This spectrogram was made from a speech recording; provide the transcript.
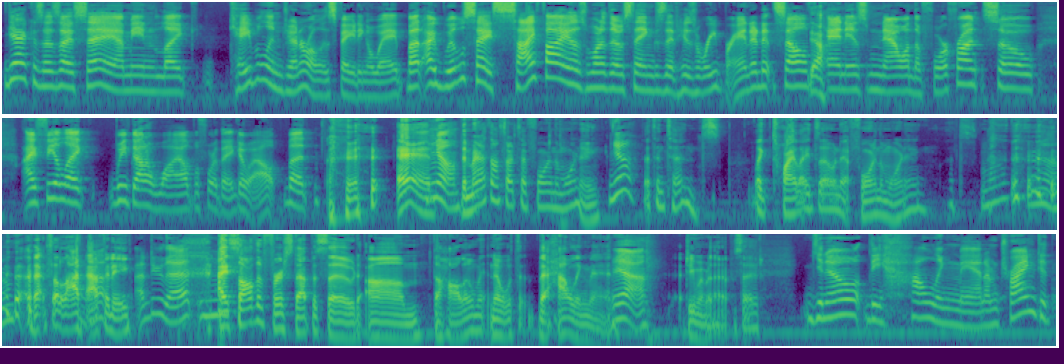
yeah. Because as I say, I mean, like cable in general is fading away, but I will say, sci-fi is one of those things that has rebranded itself Yeah. and is now on the forefront. So. I feel like we've got a while before they go out, but and Yeah. the marathon starts at four in the morning. Yeah. that's intense. Like Twilight Zone at four in the morning. That's well. that's a lot happening. I do that. Mhm. I saw the first episode, um, the Hollow Man. No, it? the Howling Man. Yeah. Do you remember that episode? You know, the Howling Man. I'm trying to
